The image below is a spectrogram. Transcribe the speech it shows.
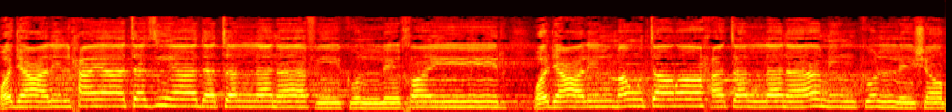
واجعل الحياة زيادة لنا في كل خير واجعل الموت راحة لنا من كل شر.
